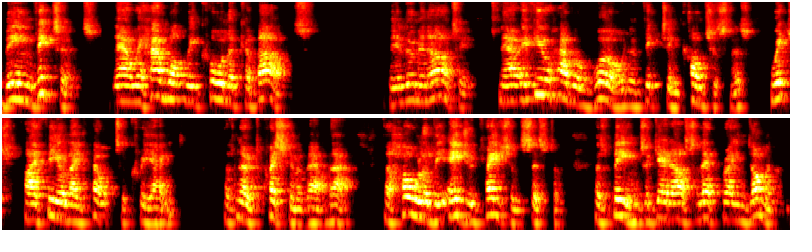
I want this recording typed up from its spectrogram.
being victims. Now we have what we call the cabals, the Illuminati. Now, if you have a world of victim consciousness, which I feel they've helped to create, there's no question about that. The whole of the education system has been to get us left brain dominant.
